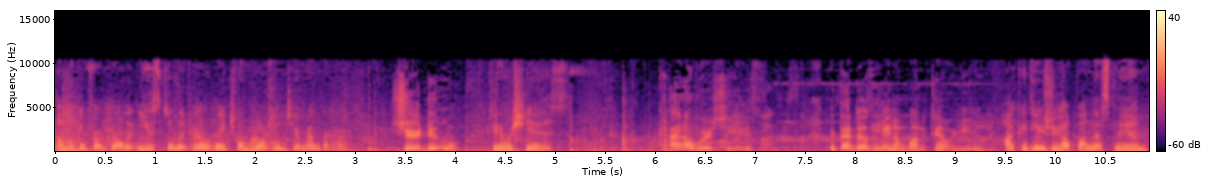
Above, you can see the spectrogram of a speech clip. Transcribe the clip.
I'm looking for a girl that used to live here, Rachel Morton. Do you remember her? Sure do. Do you know where she is? I know where she is, but that doesn't mean I'm going to tell you. I could use your help on this, ma'am.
